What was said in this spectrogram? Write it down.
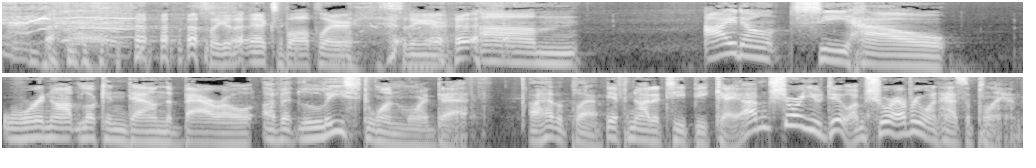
it's like an ex ball player sitting here. Um, I don't see how we're not looking down the barrel of at least one more death, I have a plan. if not a TPK. I'm sure you do. I'm sure everyone has a plan.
